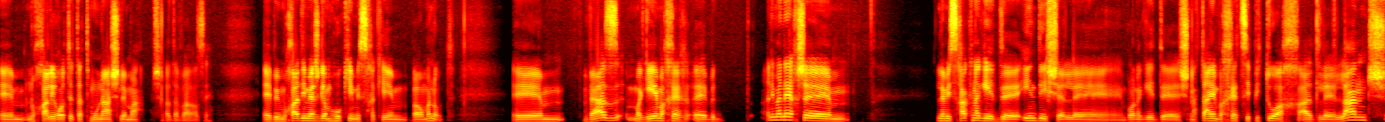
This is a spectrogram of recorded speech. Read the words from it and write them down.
אמ, נוכל לראות את התמונה השלמה של הדבר הזה. אה, במיוחד אם יש גם הוקים משחקיים באומנות. אמ, ואז מגיעים אחרי אה, אני מניח שלמשחק נגיד אה, אינדי של אה, בוא נגיד אה, שנתיים וחצי פיתוח עד ל launch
